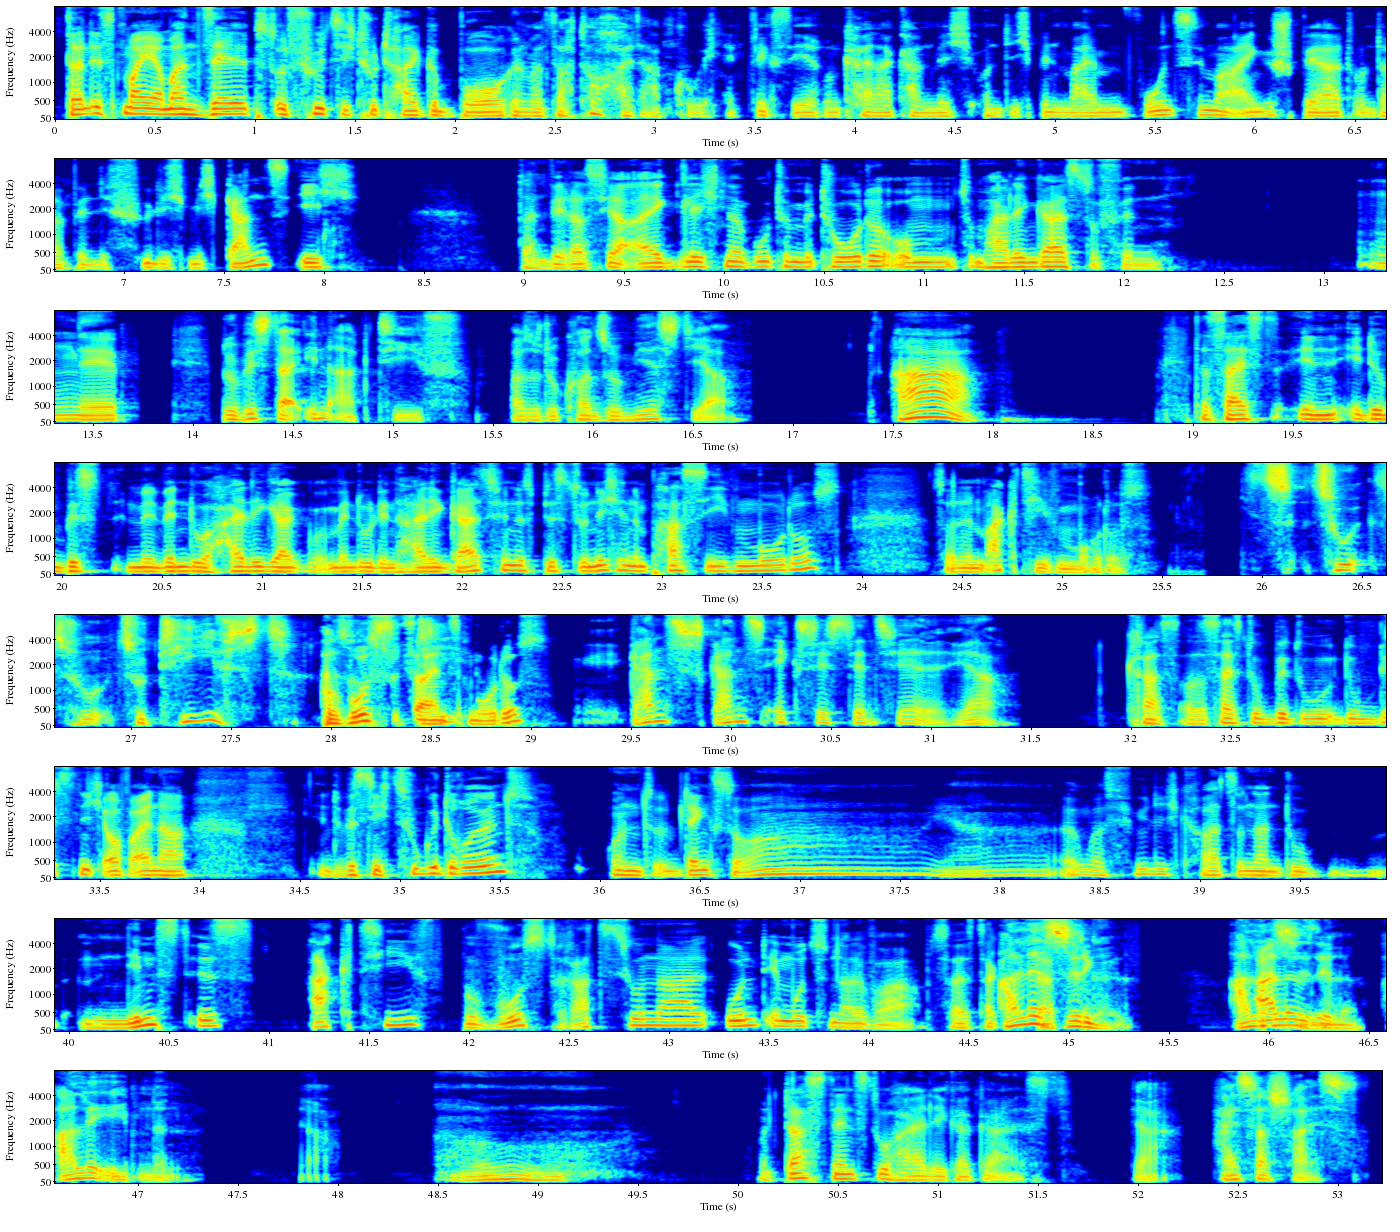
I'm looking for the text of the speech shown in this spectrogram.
dann ist man ja man selbst und fühlt sich total geborgen. Man sagt, doch, heute Abend gucke ich Netflix-Serie und keiner kann mich und ich bin in meinem Wohnzimmer eingesperrt und dann fühle ich mich ganz ich. Dann wäre das ja eigentlich eine gute Methode, um zum Heiligen Geist zu finden. Nee, du bist da inaktiv. Also du konsumierst ja. Ah, das heißt, in, in, du bist, wenn du Heiliger, wenn du den Heiligen Geist findest, bist du nicht in einem passiven Modus, sondern im aktiven Modus. Zu, zu, zutiefst. Also Bewusstseinsmodus? Ganz, ganz existenziell, ja. Krass. Also das heißt, du, du, du bist nicht auf einer, du bist nicht zugedröhnt und denkst so, oh, ja, irgendwas fühle ich gerade, sondern du nimmst es aktiv, bewusst, rational und emotional wahr. Das heißt, da, alle Sinne. Alle, alle Sinne, Sinne, alle Ebenen. Oh. Und das nennst du Heiliger Geist. Ja, heißer Scheiß.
